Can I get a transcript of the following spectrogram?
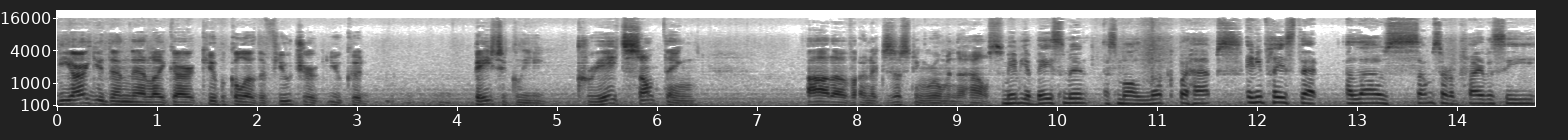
be argued then that, like our cubicle of the future, you could basically create something out of an existing room in the house? Maybe a basement, a small nook, perhaps. Any place that allows some sort of privacy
